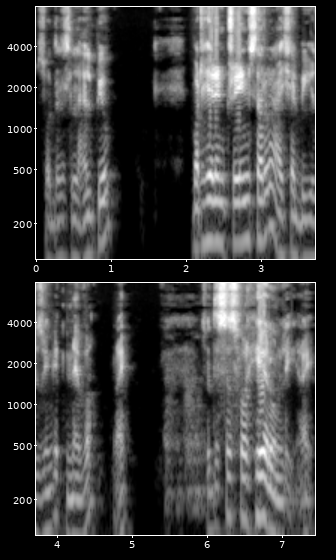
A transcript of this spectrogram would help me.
so this will help you but here in training server I shall be using it never right? So this is for here only right?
